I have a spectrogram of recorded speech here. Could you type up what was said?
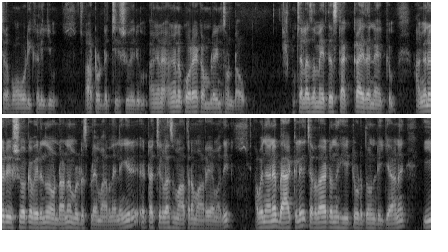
ചിലപ്പോൾ ഓടിക്കളിക്കും ആട്ടോ ടച്ച് ഇഷ്യൂ വരും. അങ്ങനെ അങ്ങനെ കുറേ കംപ്ലയിൻസ് ഉണ്ടാവും. ചില സമയത്ത് സ്റ്റക്കായി തന്നെ നിൽക്കും. അങ്ങനെ ഒരു ഇഷ്യൂ ഒക്കെ വരുന്നതുകൊണ്ടാണ് നമ്മൾ ഡിസ്പ്ലേ മാറുന്നത്. അല്ലെങ്കിൽ ടച്ച് ഗ്ലാസ് മാത്രം മാറിയാൽ മതി. അപ്പോൾ ഞാൻ ബാക്കിൽ ചെറുതായിട്ടൊന്ന് ഹീറ്റ് കൊടുത്തുകൊണ്ടിരിക്കുകയാണ്. ഈ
